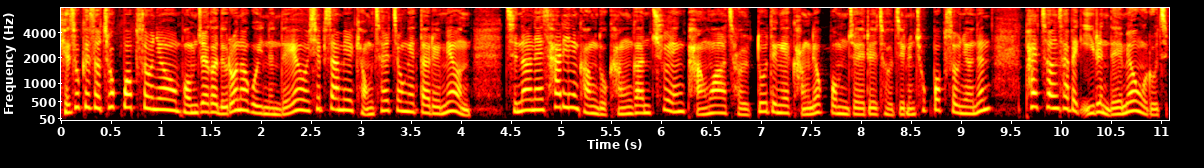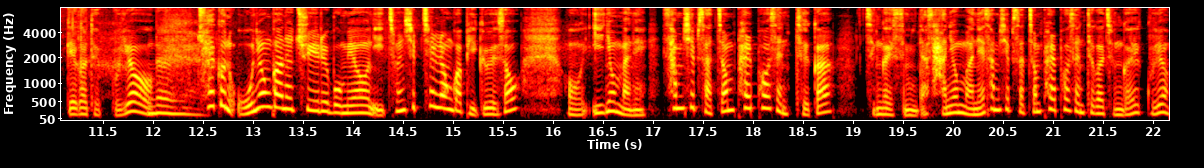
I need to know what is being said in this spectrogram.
계속해서 촉법소년 범죄가 늘어나고 있는데요. 13일 경찰청에 따르면 지난해 살인, 강도, 강간, 추행, 방화, 절도 등의 강력 범죄를 저지른 촉법소년은 8,474명으로 집계가 됐고요. 네. 최근 5년간의 추이를 보면 2017년과 비교해서 2년 어, 만에 34.8%가 증가했습니다. 4년 만에 34.8%가 증가했고요.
